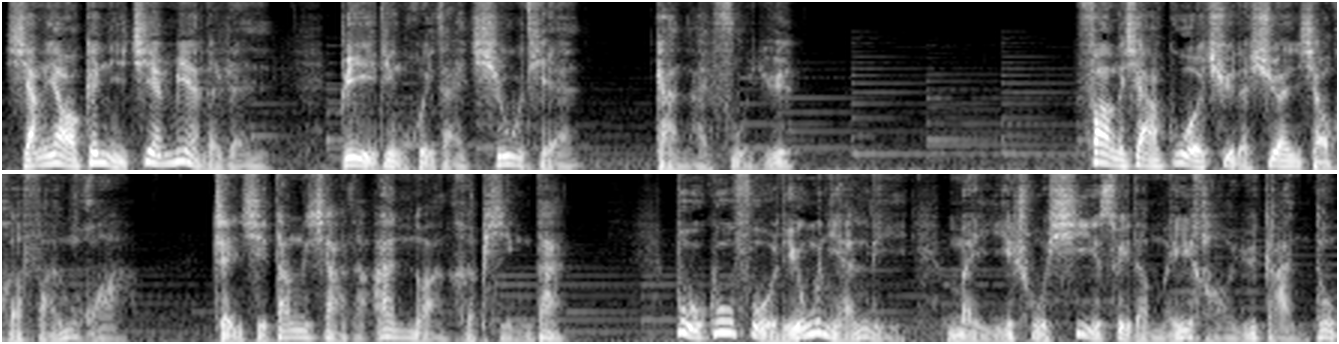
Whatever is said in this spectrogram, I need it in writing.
想要跟你见面的人，必定会在秋天赶来赴约。放下过去的喧嚣和繁华，珍惜当下的安暖和平淡，不辜负流年里每一处细碎的美好与感动。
